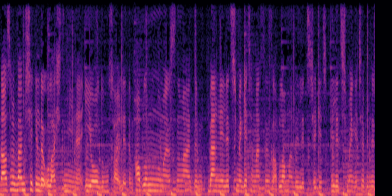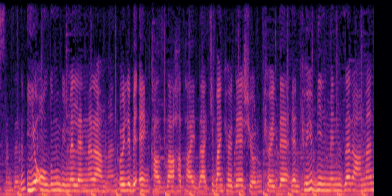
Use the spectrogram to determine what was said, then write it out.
Daha sonra ben bir şekilde ulaştım yine iyi olduğumu söyledim. Ablamın numarasını verdim. Benle iletişime geçemezseniz ablamla da iletişime, geç, iletişime geçebilirsiniz dedim. İyi olduğumu bilmelerine rağmen öyle bir enkazda Hatay'da ki ben köyde yaşıyorum. Köyde yani köyü bilmenize rağmen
